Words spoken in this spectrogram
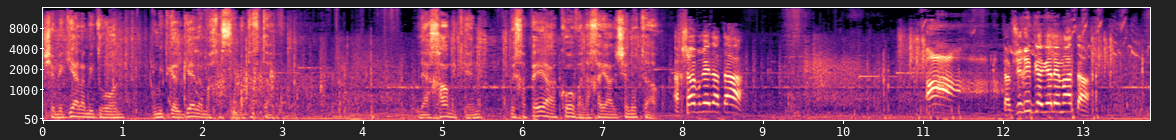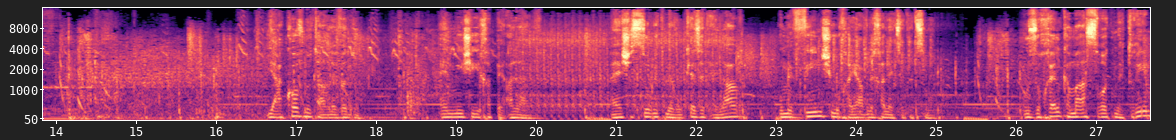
שמגיע למדרון ומתגלגל למחסים מתחתיו. לאחר מכן, מחפה יעקב על החייל שנותר. עכשיו רד אתה! תמשיך להתגלגל למטה. יעקב נותר לבדו. אין מי שיחפה עליו. האש הסורית מרוכזת אליו, הוא מבין שהוא חייב לחלץ את עצמו. הוא זוחל כמה עשרות מטרים,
